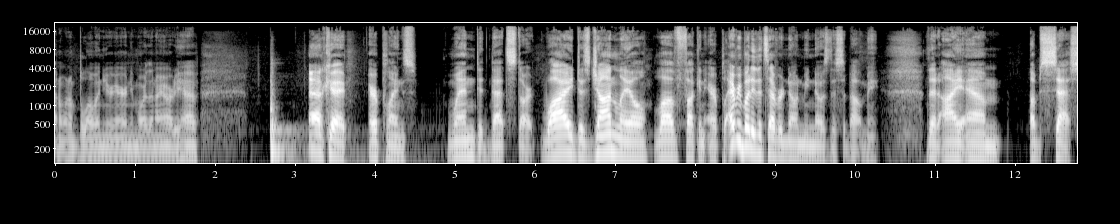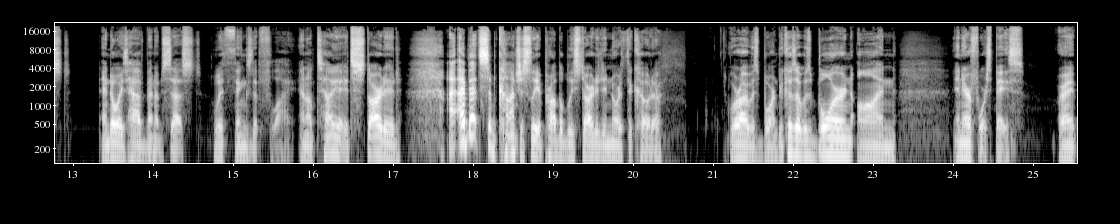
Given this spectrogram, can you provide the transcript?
I don't want to blow in your ear any more than I already have. Okay, airplanes. When did that start? Why does John Layle love fucking airplanes? Everybody that's ever known me knows this about me that I am obsessed and always have been obsessed with things that fly. And I'll tell you, it started, I, I bet subconsciously it probably started in North Dakota, where I was born, because I was born on an Air Force base, right?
